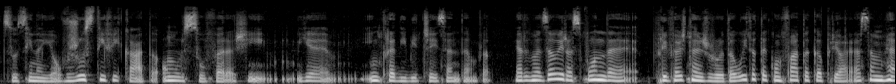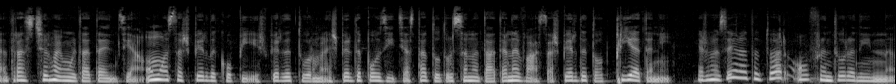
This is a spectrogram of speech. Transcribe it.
susține Iov, justificată, omul suferă și e incredibil ce îi se întâmplă. Iar Dumnezeu îi răspunde, privește în jurul tău, uită-te cum fată căprioare. Asta mi-a atras cel mai mult atenția. Omul ăsta își pierde copiii, își pierde turmele, își pierde poziția, statutul, sănătatea, nevasta, își pierde tot, prietenii. Iar Dumnezeu arată doar o frântură din,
